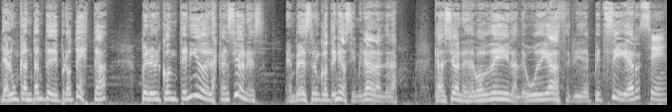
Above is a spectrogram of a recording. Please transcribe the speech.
de algún cantante de protesta. Pero el contenido de las canciones, en vez de ser un contenido similar al de las canciones de Bob Dylan, de Woody Guthrie y de Pete Seeger, Sí.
